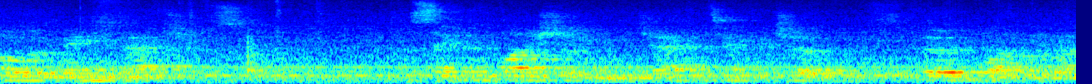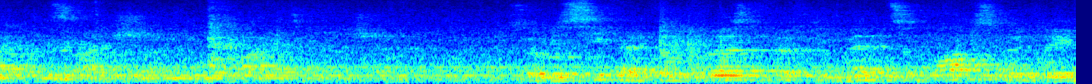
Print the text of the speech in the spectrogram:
over many batches. The second plot is showing the jacket temperature. The third plot on the right-hand side showing the fire temperature. So we see that for the first 50 minutes approximately,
